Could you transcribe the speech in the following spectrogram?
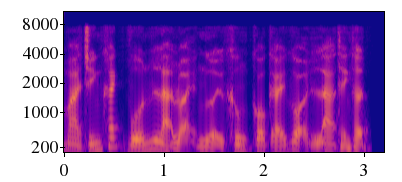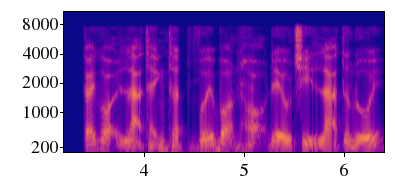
mà chính khách vốn là loại người không có cái gọi là thành thật, cái gọi là thành thật với bọn họ đều chỉ là tương đối.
